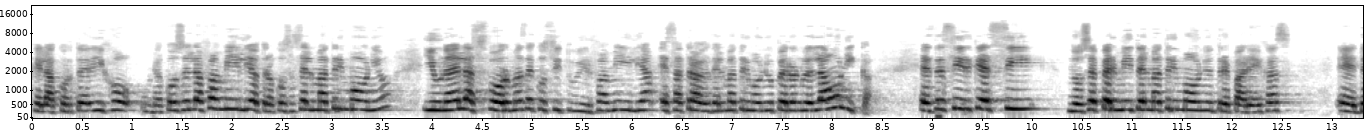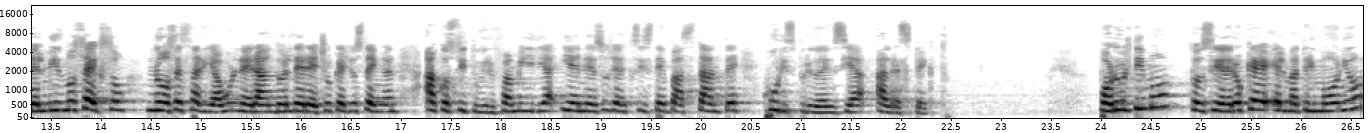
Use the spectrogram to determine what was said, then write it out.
que la Corte dijo, una cosa es la familia, otra cosa es el matrimonio, y una de las formas de constituir familia es a través del matrimonio, pero no es la única. Es decir, que sí, no se permite el matrimonio entre parejas eh, del mismo sexo, no se estaría vulnerando el derecho que ellos tengan a constituir familia y en eso ya existe bastante jurisprudencia al respecto. Por último, considero que el matrimonio,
